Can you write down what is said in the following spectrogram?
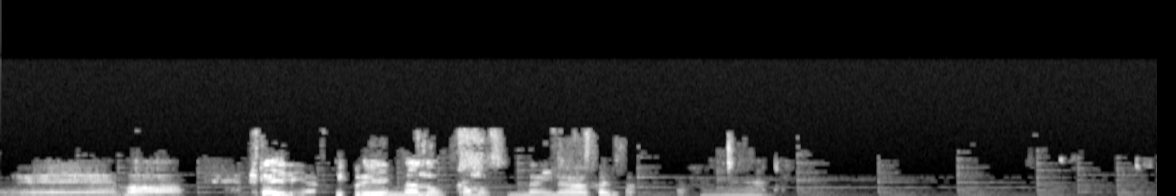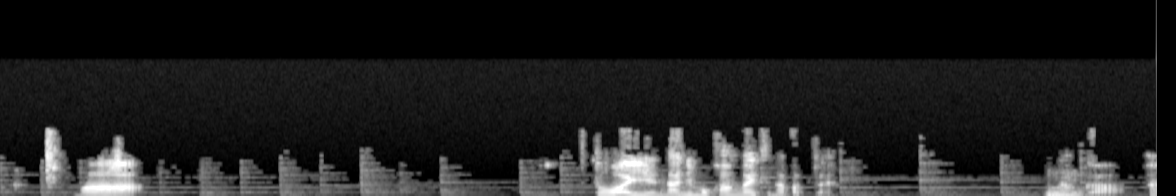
ええまあ、二人でやってくれなのかもしんないな、カイルさん。な。うん。まあ、とはいえ何も考えてなかったよ。うん。なんか、うん。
